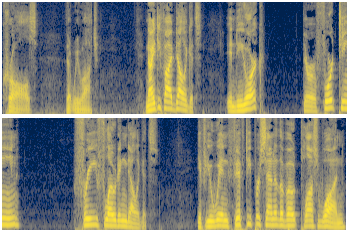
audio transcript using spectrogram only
crawls that we watch. 95 delegates. In New York, there are 14 free floating delegates. If you win 50% of the vote plus one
